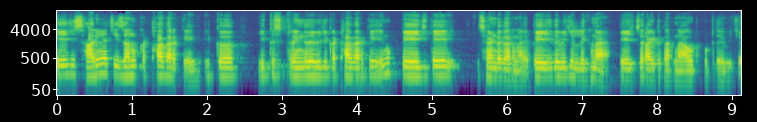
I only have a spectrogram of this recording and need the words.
ਇਹ ਸਾਰੀਆਂ ਚੀਜ਼ਾਂ ਨੂੰ ਇਕੱਠਾ ਕਰਕੇ, ਇੱਕ ਇੱਕ ਸਟ੍ਰਿੰਗ ਦੇ ਵਿੱਚ ਇਕੱਠਾ ਕਰਕੇ ਇਹਨੂੰ ਪੇਜ ਤੇ ਸੈਂਡ ਕਰਨਾ ਹੈ। ਪੇਜ ਦੇ ਵਿੱਚ ਲਿਖਣਾ ਹੈ। ਪੇਜ 'ਚ ਰਾਈਟ ਕਰਨਾ ਹੈ ਆਉਟਪੁੱਟ ਦੇ ਵਿੱਚ।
